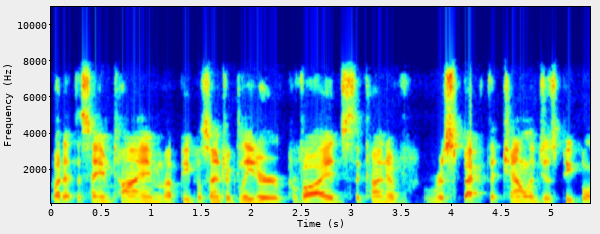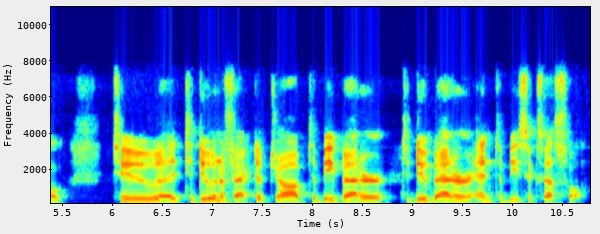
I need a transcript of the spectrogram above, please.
But at the same time, a people-centric leader provides the kind of respect that challenges people to uh, to do an effective job, to be better, to do better, and to be successful,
